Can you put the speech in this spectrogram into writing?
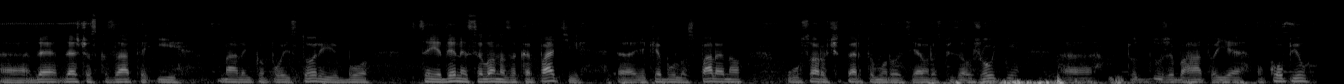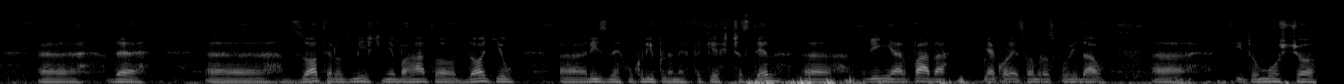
е, де, дещо сказати і маленько по історії, бо це єдине село на Закарпатті, е, яке було спалено у 44-му році. Я вам розписав жовтні. Тут дуже багато є окопів, е, де е, зоти розміщені, багато дотів, е, різних укріплених таких частин лінії Арпада, я колись вам розповідав. І тому що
